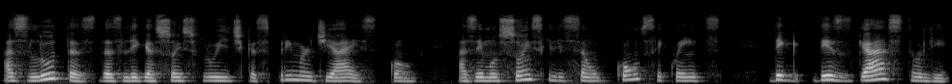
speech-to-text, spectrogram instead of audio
as lutas das ligações fluídicas primordiais com as emoções que lhes são consequentes desgastam-lhe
